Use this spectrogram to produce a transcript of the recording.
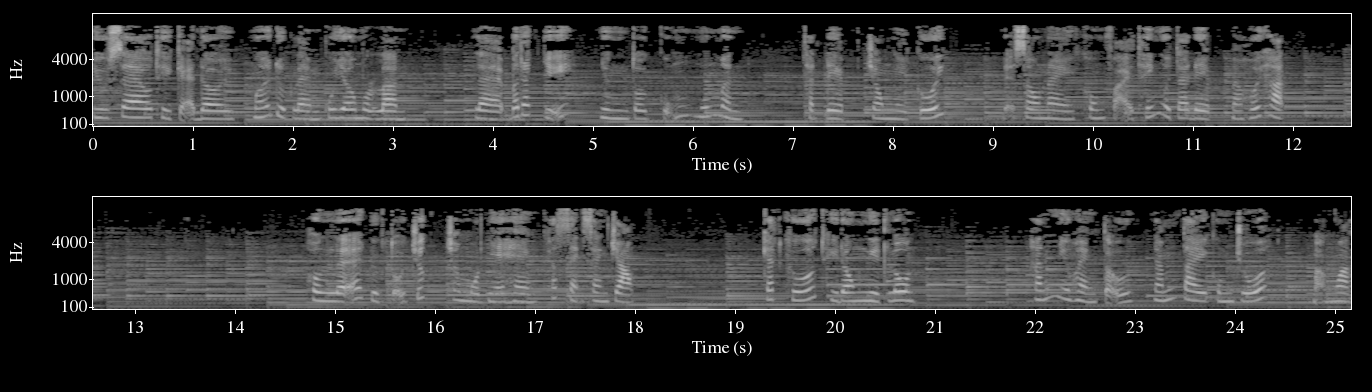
Dù sao thì cả đời mới được làm cô dâu một lần là bất đắc dĩ nhưng tôi cũng muốn mình thật đẹp trong ngày cưới để sau này không phải thấy người ta đẹp mà hối hận. Hôn lễ được tổ chức trong một nhà hàng khách sạn sang trọng. Cách khứa thì đông nghịt luôn. Hắn như hoàng tử, nắm tay công chúa, mở ngoặt.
